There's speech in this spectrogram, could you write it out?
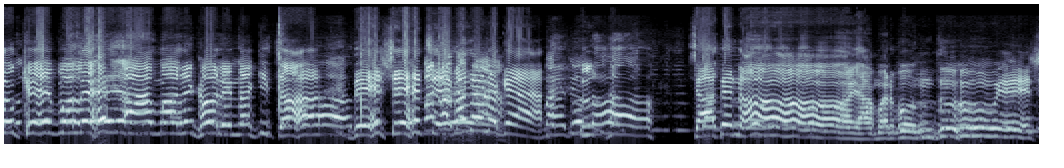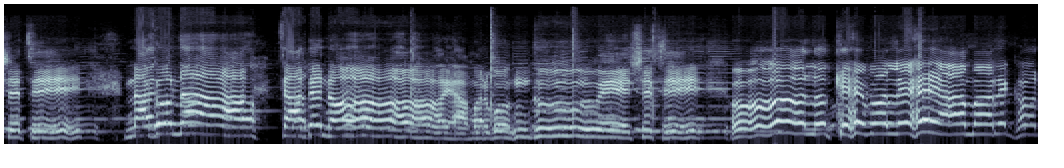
লোকে বলে আমার ঘরে নাকি চা দেশে না কে? চাঁদ নয়, আমার বন্ধু এসেছে। না গো না, চাঁদে নয়, আমার বন্ধু এসেছে। ও, লোকে বলে আমার ঘরে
